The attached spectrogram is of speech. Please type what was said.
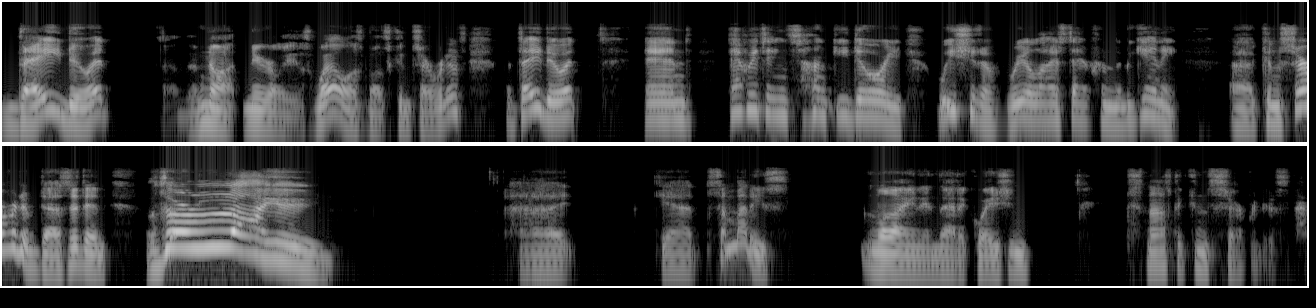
They do it, not nearly as well as most conservatives, but they do it, and everything's hunky dory. We should have realized that from the beginning. Uh, conservative does it, and they're lying. Uh, yeah, somebody's lying in that equation. It's not the conservatives, pal.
